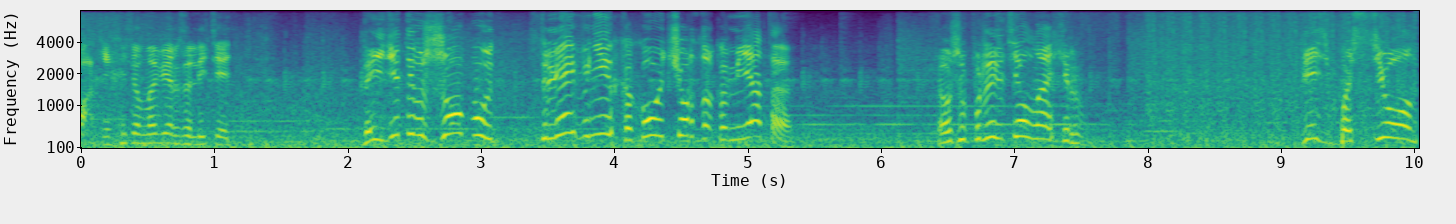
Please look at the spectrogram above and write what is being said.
Фак, я хотел наверх залететь. Да иди ты в жопу! Стреляй в них! Какого черта только меня-то? Я уже пролетел нахер Весь бастион!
